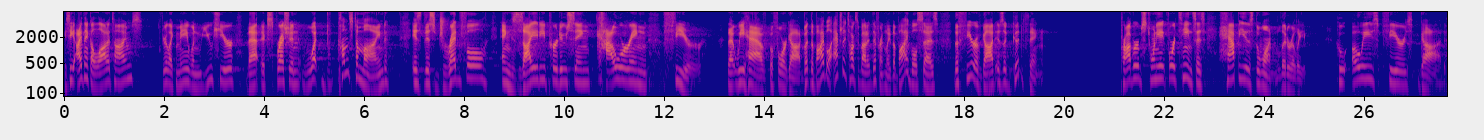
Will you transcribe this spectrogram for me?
You see, I think a lot of times, if you're like me, when you hear that expression, what comes to mind is this dreadful, anxiety producing, cowering fear that we have before God. But the Bible actually talks about it differently. The Bible says the fear of God is a good thing. Proverbs 28:14 says, "Happy is the one, literally, who always fears God."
